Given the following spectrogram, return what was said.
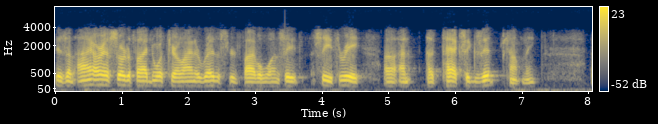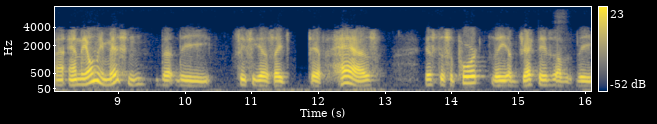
is an IRS certified North Carolina registered 501c3, uh, an, a tax exempt company. Uh, and the only mission that the CCSHF has is to support the objectives of the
